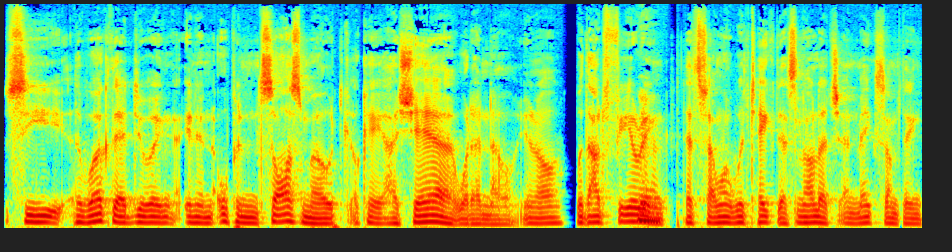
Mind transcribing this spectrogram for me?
see the work they're doing in an open source mode okay i share what i know you know without fearing yeah. that someone will take this knowledge and make something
